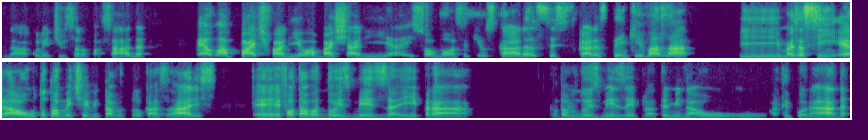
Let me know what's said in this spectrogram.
na coletiva semana passada, é uma patifaria, uma baixaria e só mostra que os caras, esses caras têm que vazar. E, mas assim, era algo totalmente evitável pelo Casares. É, faltava dois meses aí para faltavam dois meses aí para terminar o, a temporada.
